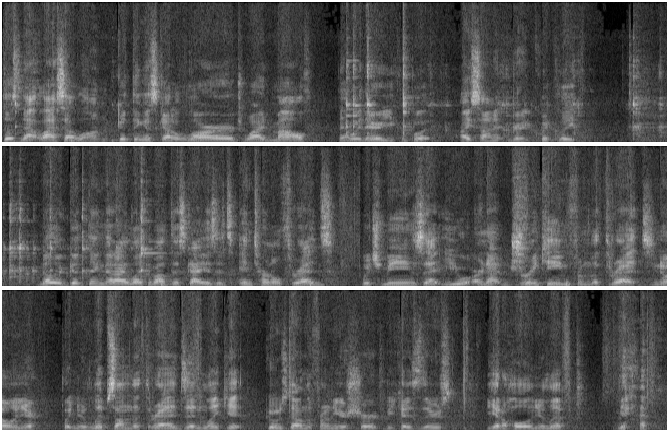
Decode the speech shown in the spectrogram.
does not last that long. Good thing it's got a large, wide mouth. That way there you can put ice on it very quickly. Another good thing that I like about this guy is its internal threads, which means that you are not drinking from the threads. You know when you're putting your lips on the threads and like it goes down the front of your shirt because there's you got a hole in your lip? Yeah.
